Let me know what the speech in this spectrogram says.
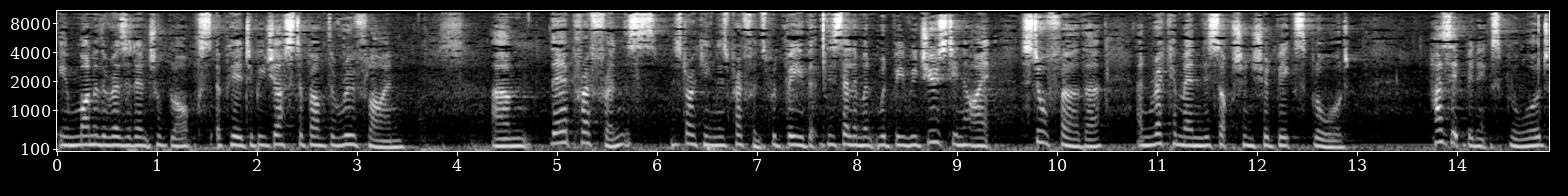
in one of the residential blocks appeared to be just above the roofline. Um, their preference, Historic England's preference, would be that this element would be reduced in height still further and recommend this option should be explored. Has it been explored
